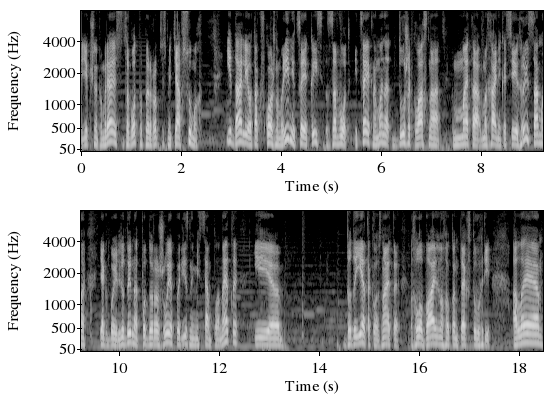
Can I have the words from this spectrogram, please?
якщо не помиляюсь, завод по переробці сміття в Сумах. І далі, отак, в кожному рівні це якийсь завод. І це, як на мене, дуже класна мета-механіка цієї гри. Саме якби людина подорожує по різним місцям планети і е, додає такого, знаєте, глобального контексту в грі. Але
